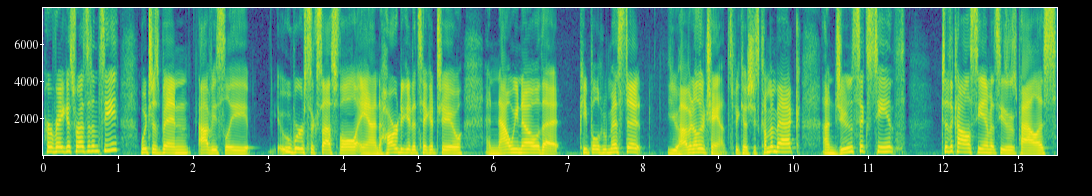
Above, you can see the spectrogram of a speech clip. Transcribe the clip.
her Vegas residency, which has been obviously uber successful and hard to get a ticket to. And now we know that people who missed it, you have another chance because she's coming back on June 16th to the Coliseum at Caesar's Palace.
